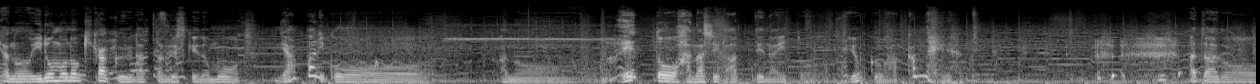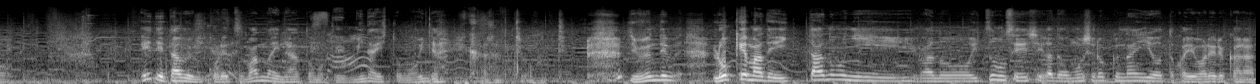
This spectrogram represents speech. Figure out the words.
画、あの、色物企画だったんですけども、やっぱりこう、あの、絵と話が合ってないとよくわかんないなって。あとあの、絵で多分これつまんないなと思って見ない人も多いんじゃないかなって思って。自分でロケまで行ったのにあのいつも静止画で面白くないよとか言われるから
